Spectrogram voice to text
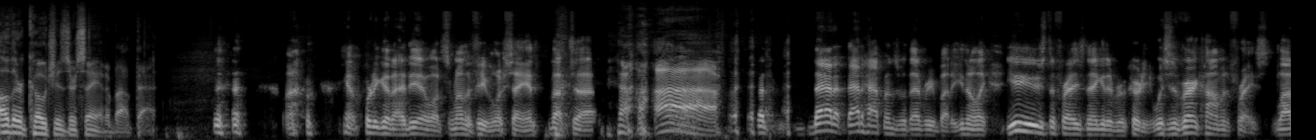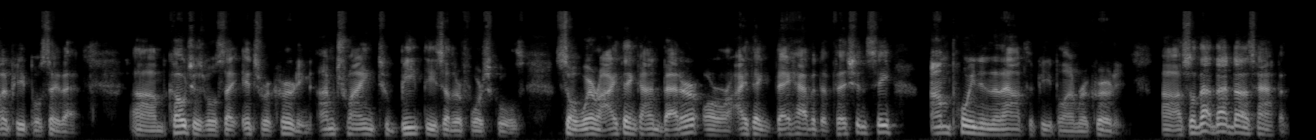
other coaches are saying about that? well, yeah, pretty good idea what some other people are saying, but uh, but that that happens with everybody. You know, like you use the phrase negative recruiting, which is a very common phrase. A lot of people say that. Um, coaches will say it's recruiting. I'm trying to beat these other four schools. So where I think I'm better or where I think they have a deficiency, I'm pointing it out to people I'm recruiting. Uh, so that that does happen.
